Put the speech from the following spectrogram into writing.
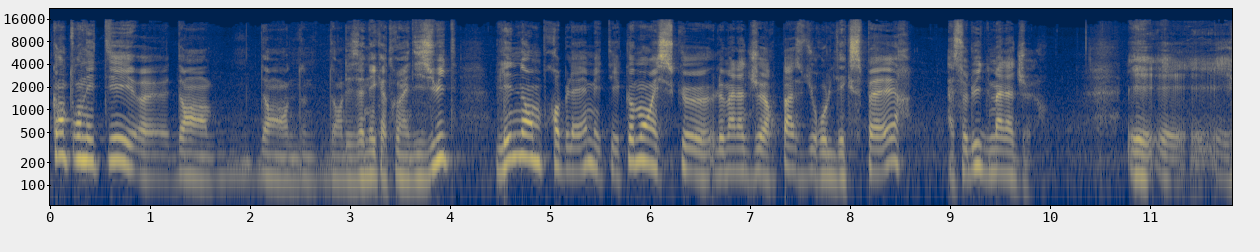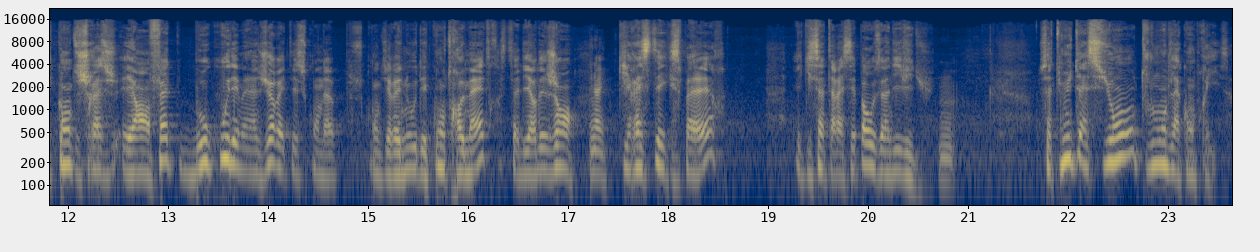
quand on était euh, dans, dans, dans, les années 98, l'énorme problème était comment est-ce que le manager passe du rôle d'expert à celui de manager. Et, quand je et en fait, beaucoup des managers étaient ce qu'on qu'on dirait nous des contremaîtres, c'est-à-dire des gens qui restaient experts et qui s'intéressaient pas aux individus. Mm. Cette mutation, tout le monde l'a comprise.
